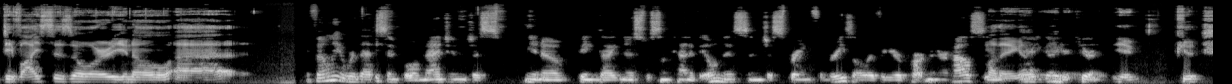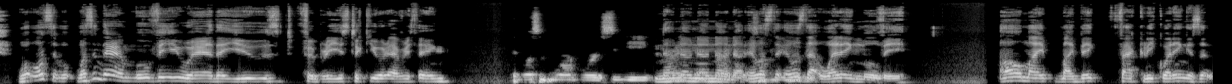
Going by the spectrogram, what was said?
devices or you know uh, If only it were that simple. Imagine just you know being diagnosed with some kind of illness and just spraying Febreze all over your apartment or house. well there you go you go. You're cured. You- you- what was it? Wasn't there a movie where they used Febreze to cure everything? It wasn't World War Z. No, right? no, no, no, no. It was the, it was that wedding movie. Oh my, my big fat Greek wedding is that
